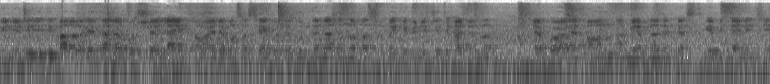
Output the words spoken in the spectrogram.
ভিডিওটি যদি ভালো লাগে তাহলে অবশ্যই লাইক কমেন্ট এবং সাবস্ক্রাইব করতে ভুলবেন না। ধন্যবাদ সবাইকে ভিডিওটি দেখার জন্য। এখন আমি আপনাদের কাছ থেকে বিদায় নিচ্ছি।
